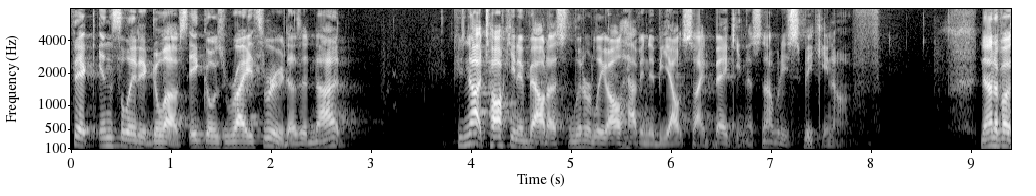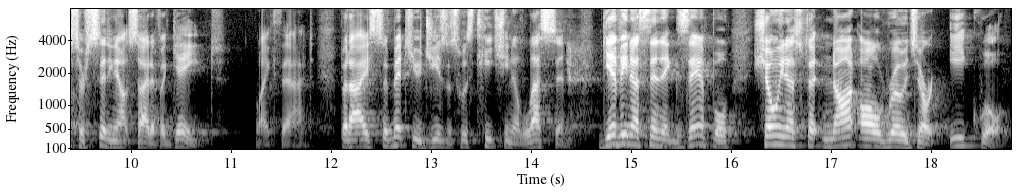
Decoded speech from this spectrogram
thick insulated gloves. It goes right through, does it not? He's not talking about us literally all having to be outside begging. That's not what he's speaking of. None of us are sitting outside of a gate like that. But I submit to you, Jesus was teaching a lesson, giving us an example, showing us that not all roads are equal.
